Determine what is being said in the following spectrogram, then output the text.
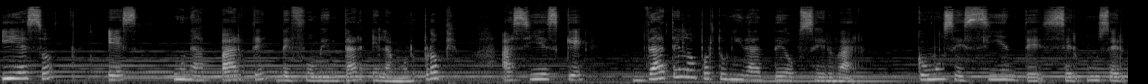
y eso es una parte de fomentar el amor propio. Así es que date la oportunidad de observar cómo se siente ser un ser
